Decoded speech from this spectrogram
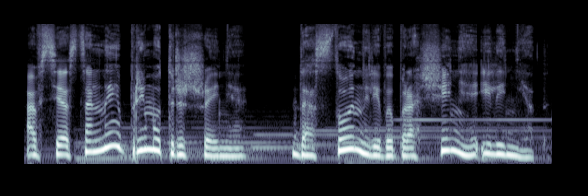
а все остальные примут решение, достойны ли вы прощения или нет —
